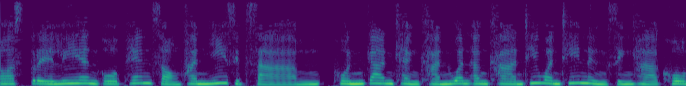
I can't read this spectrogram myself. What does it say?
ออสเตรเลียนโอเพน2023 ผลการแข่งขันวันอังคารที่วันที่ 1 สิงหาคม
